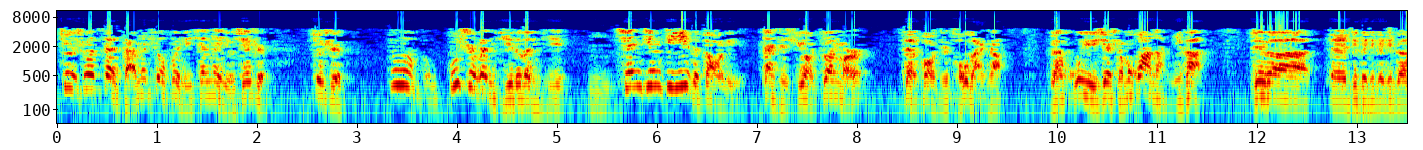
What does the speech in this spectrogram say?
就是说，在咱们社会里，现在有些是，就是不不是问题的问题，嗯，天经地义的道理，但是需要专门在报纸头版上来呼吁一些什么话呢？你看，这个呃，这个这个这个，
